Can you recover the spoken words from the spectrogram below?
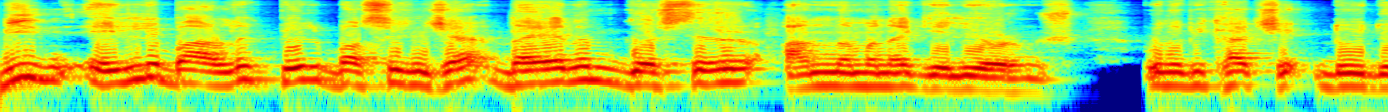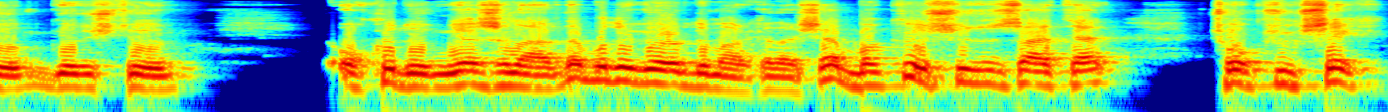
1050 barlık bir basınca dayanım gösterir anlamına geliyormuş. Bunu birkaç duyduğum, görüştüğüm, okuduğum yazılarda bunu gördüm arkadaşlar. Bakıyorsunuz zaten çok yüksek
